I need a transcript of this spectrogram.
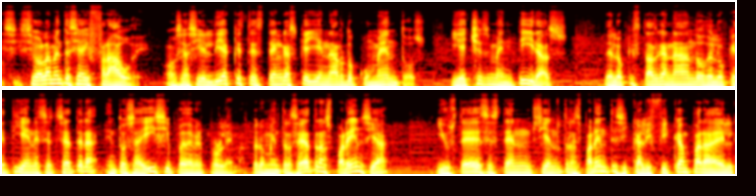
si, solamente si hay fraude. O sea, si el día que te tengas que llenar documentos y eches mentiras de lo que estás ganando, de lo que tienes, etcétera, entonces ahí sí puede haber problemas. Pero mientras haya transparencia y ustedes estén siendo transparentes y califican para el.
